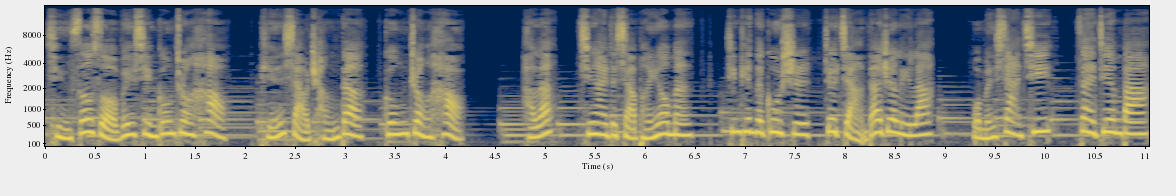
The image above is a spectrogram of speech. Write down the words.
请搜索微信公众号“田小成”的公众号。好了，亲爱的小朋友们，今天的故事就讲到这里啦，我们下期再见吧。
